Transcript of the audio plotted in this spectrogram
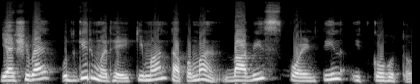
याशिवाय उदगीरमध्ये किमान तापमान बावीस पॉईंट तीन इतकं होतं.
